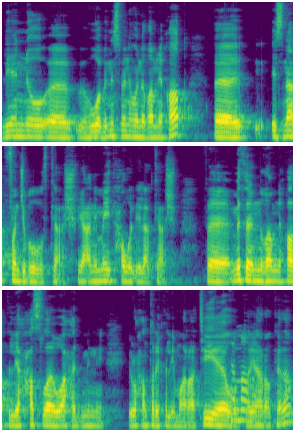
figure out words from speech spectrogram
لأنه هو بالنسبة له هو نظام نقاط is not fungible cash يعني ما يتحول إلى كاش فمثل نظام نقاط اللي حصله واحد من يروح عن طريق الإماراتية والطيارة وكذا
